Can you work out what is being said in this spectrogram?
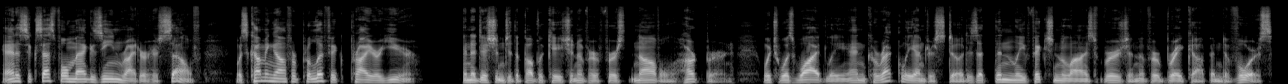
and a successful magazine writer herself, was coming off a prolific prior year in addition to the publication of her first novel, Heartburn, which was widely and correctly understood as a thinly fictionalized version of her breakup and divorce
